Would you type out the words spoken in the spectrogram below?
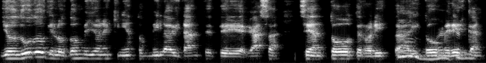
yo dudo que los 2.500.000 habitantes de Gaza sean todos terroristas y todos merezcan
